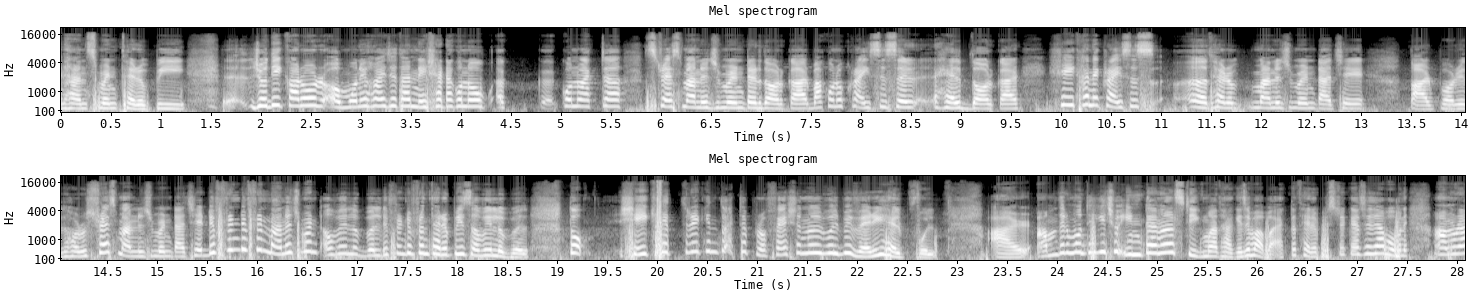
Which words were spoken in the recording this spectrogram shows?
এনহ্যান্সমেন্ট থেরাপি যদি কারোর মনে হয় যে তার নেশাটা কোনো কোনো একটা স্ট্রেস ম্যানেজমেন্টের দরকার বা কোনো ক্রাইসিসের হেল্প দরকার, সেইখানে ক্রাইসিস ম্যানেজমেন্ট আছে, তারপরে ধরো স্ট্রেস ম্যানেজমেন্ট আছে different different management available different different therapies available তো সেই ক্ষেত্রে কিন্তু একটা professional will be very helpful আর আমাদের মধ্যে কিছু ইন্টারনাল স্টিগমা থাকে যে, বাবা, একটা থেরাপিস্টের কাছে যাব? মানে আমরা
